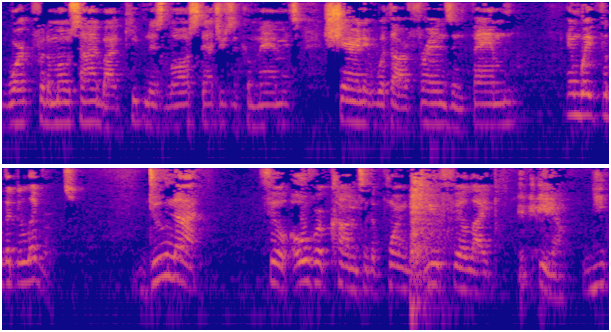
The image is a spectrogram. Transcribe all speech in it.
work for the Most High by keeping His laws, statutes, and commandments, sharing it with our friends and family, and wait for the deliverance. Do not feel overcome to the point where you feel like, you know, you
